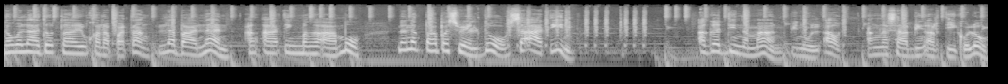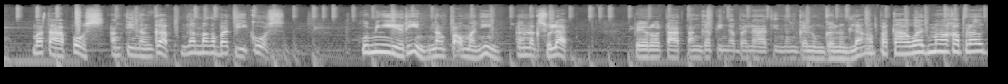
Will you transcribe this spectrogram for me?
na wala daw tayong karapatang labanan ang ating mga amo na nagpapasweldo sa atin. Agad din naman pinull out ang nasabing artikulo matapos ang tinanggap ng mga batikos. Humingi rin ng paumanhin ang nagsulat. Pero tatanggapin na ba natin ng ganun-ganun lang ang patawad mga kaproud?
